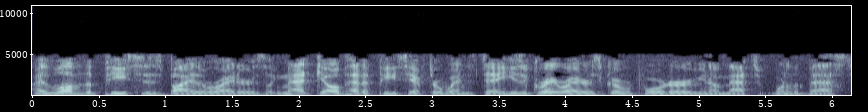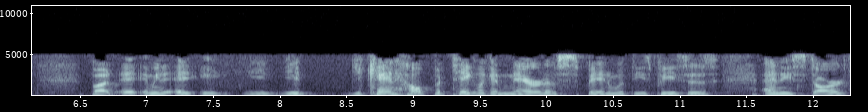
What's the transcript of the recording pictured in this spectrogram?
I love the pieces by the writers. Like Matt Gelb had a piece after Wednesday. He's a great writer. He's a good reporter. You know, Matt's one of the best. But it, I mean, it, you, you you can't help but take like a narrative spin with these pieces. And he starts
